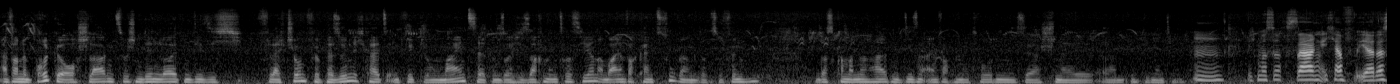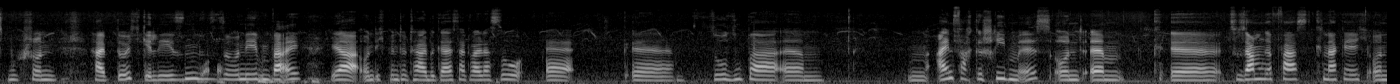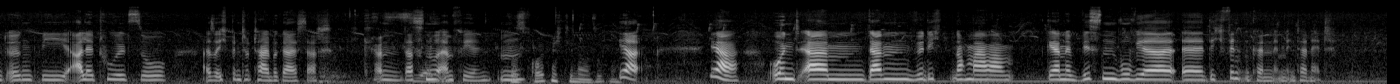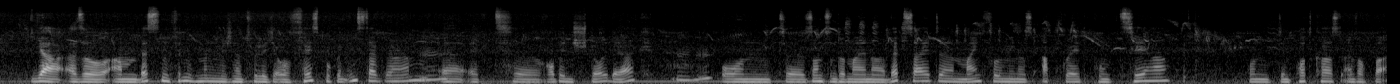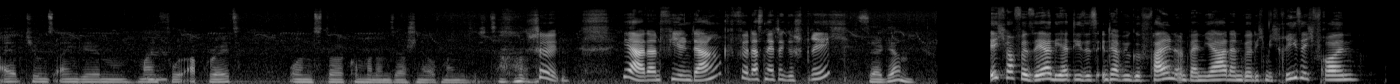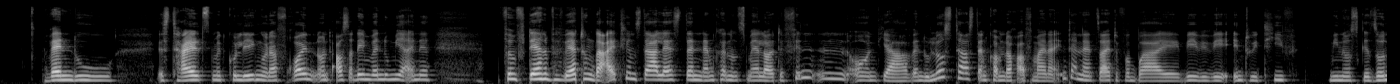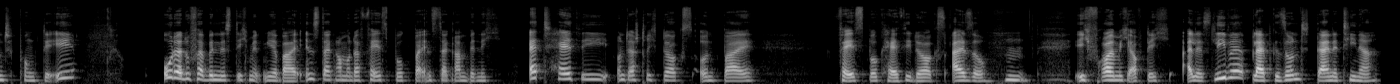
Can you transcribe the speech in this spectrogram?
einfach eine Brücke auch schlagen zwischen den Leuten, die sich vielleicht schon für Persönlichkeitsentwicklung, Mindset und solche Sachen interessieren, aber einfach keinen Zugang dazu finden. Und das kann man dann halt mit diesen einfachen Methoden sehr schnell ähm, implementieren. Mhm. Ich muss auch sagen, ich habe ja das Buch schon halb durchgelesen, Wow. so nebenbei. Ja, und ich bin total begeistert, weil das so, äh, äh, so super ähm, einfach geschrieben ist und ähm, äh, zusammengefasst, knackig und irgendwie alle Tools so. Also ich bin total begeistert. Ich kann das Ja, nur empfehlen. Mhm. Das freut mich, Tina, super. Ja, ja. Und ähm, dann würde ich noch mal gerne wissen, wo wir äh, dich finden können im Internet. Ja, also am besten findet man mich natürlich auf Facebook und Instagram äh, at äh, Robin Stolberg und äh, sonst unter meiner Webseite mindful-upgrade.ch und den Podcast einfach bei iTunes eingeben, Mindful Upgrade und da kommt man dann sehr schnell auf mein Gesicht. Schön. Ja, dann vielen Dank für das nette Gespräch. Sehr gern. Ich hoffe sehr, dir hat dieses Interview gefallen und wenn ja, dann würde ich mich riesig freuen, wenn du es teilst mit Kollegen oder Freunden und außerdem, wenn du mir eine 5-Sterne-Bewertung bei iTunes da lässt, denn dann können uns mehr Leute finden. Und ja, wenn du Lust hast, dann komm doch auf meiner Internetseite vorbei, www.intuitiv-gesund.de oder du verbindest dich mit mir bei Instagram oder Facebook. Bei Instagram bin ich at healthy-dogs und bei Facebook Healthy Dogs. Also, hm, ich freue mich auf dich. Alles Liebe, bleib gesund, deine Tina.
